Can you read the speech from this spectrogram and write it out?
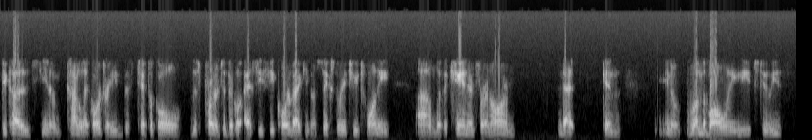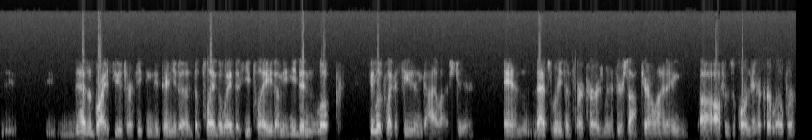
because you know, kind of like Ortre, he's this typical, this prototypical SEC quarterback. You know, six three, two twenty, um, with a cannon for an arm that can, you know, run the ball when he needs to. He's he has a bright future if he can continue to to play the way that he played. I mean, he didn't look he looked like a seasoned guy last year, and that's reason for encouragement if you're South Carolina uh, offensive coordinator Kurt Roper.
